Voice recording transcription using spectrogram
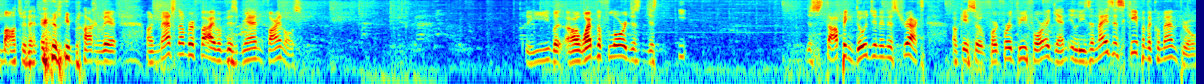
Mount with an early block there on match number five of this grand finals. He, but uh, wipe the floor, just just eat, just stopping Doujin in his tracks. Okay, so 4 4 3 4 again. Eliza, nice escape on the command throw.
